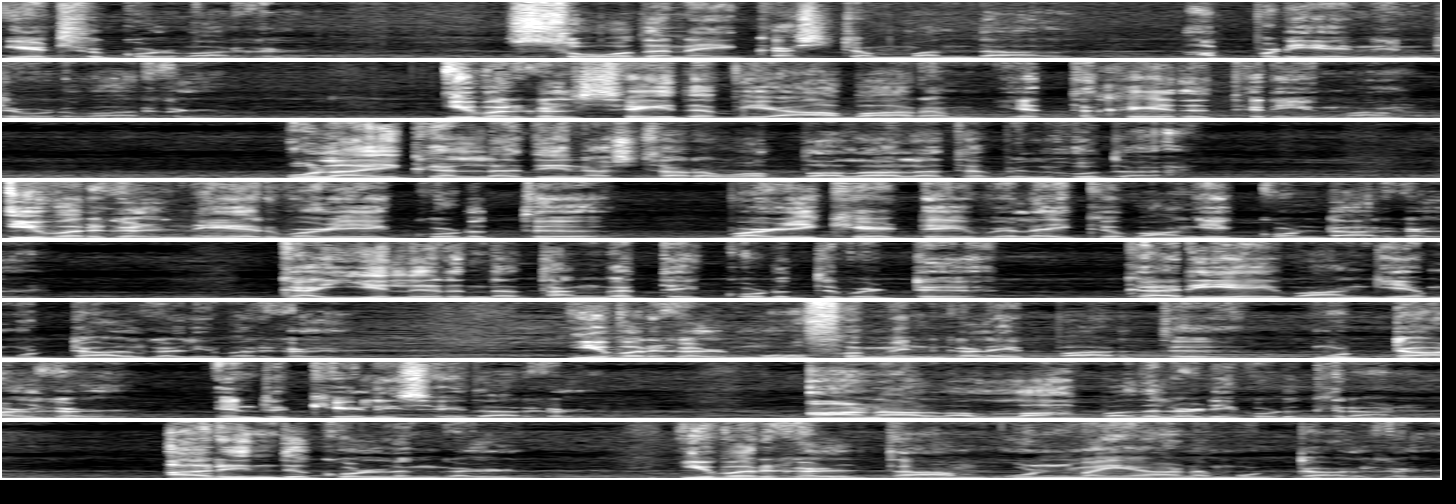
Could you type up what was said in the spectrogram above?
ஏற்றுக்கொள்வார்கள். சோதனை கஷ்டம் வந்தால் அப்படியே நின்று விடுவார்கள். இவர்கள் செய்த வியாபாரம் எத்தகையது தெரியுமா? உலாய்க லதீன் அஷ்டரவத் தலாலத பில்ஹுதா. இவர்கள் நேர்வழியை கொடுத்து வழிகேட்டை விலைக்கு வாங்கிக் கொண்டார்கள். கையில் இருந்த தங்கத்தை கொடுத்துவிட்டு கரியை வாங்கிய முட்டாள்கள் இவர்கள். இவர்கள் மூஃபமின்களை பார்த்து முட்டாள்கள் என்று கேலி செய்தார்கள். ஆனால் அல்லாஹ் பதிலடி கொடுக்கிறான். அறிந்து கொள்ளுங்கள் இவர்கள் தாம் உண்மையான முட்டாள்கள்.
